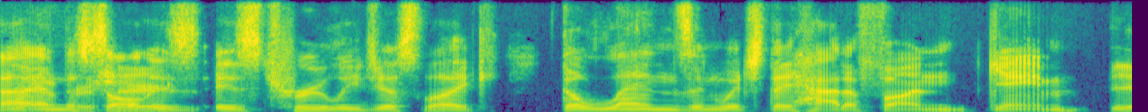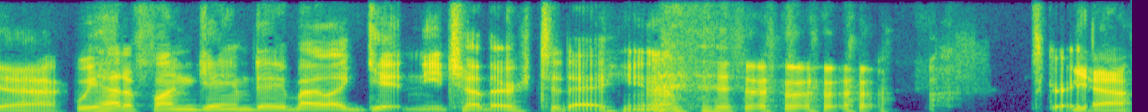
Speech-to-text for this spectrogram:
Uh, Yeah, and the salt sure. is is truly just like the lens in which they had a fun game. Yeah. we had a fun game day by like getting each other today you know? It's great. Yeah,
